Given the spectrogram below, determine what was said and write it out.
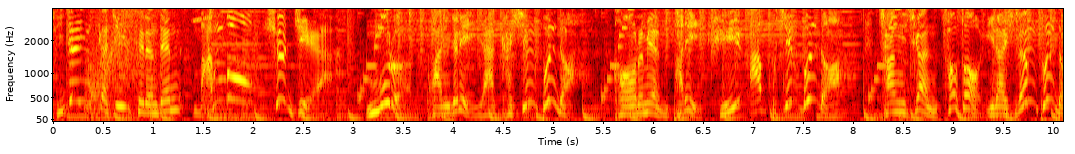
디자인까지 세련된 만보 슈즈. 무릎 관절이 약하신 분도 걸으면 발이 휘 아프신 분도 장시간 서서 일하시는 분도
